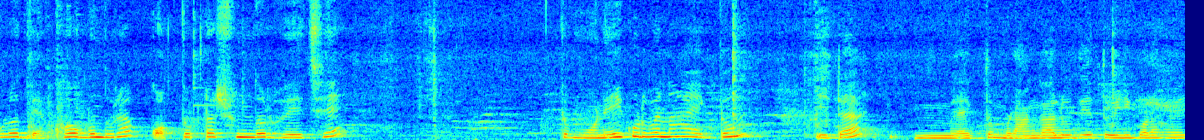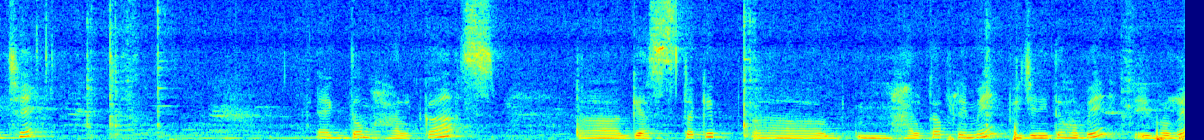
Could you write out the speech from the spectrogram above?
গুলো দেখো বন্ধুরা, কতটা সুন্দর হয়েছে। তো মনেই করবে না একদম, এটা একদম রাঙা আলু দিয়ে তৈরি করা হয়েছে। একদম হালকা গ্যাসটাকে হালকা ফ্লেমে ভেজে নিতে হবে এইভাবে।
